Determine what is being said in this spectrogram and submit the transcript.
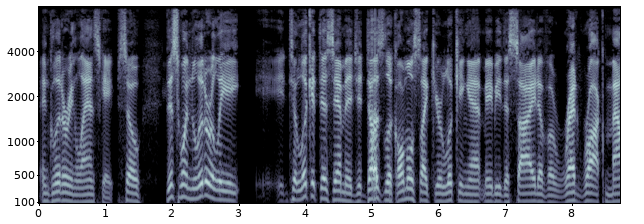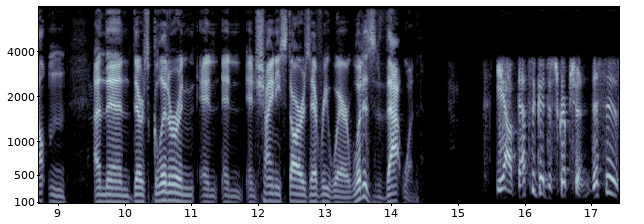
and glittering landscape. So this one literally to look at this image, it does look almost like you're looking at maybe the side of a red rock mountain and then there's glitter and, and, and, and shiny stars everywhere. What is that one? Yeah, that's a good description. This is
